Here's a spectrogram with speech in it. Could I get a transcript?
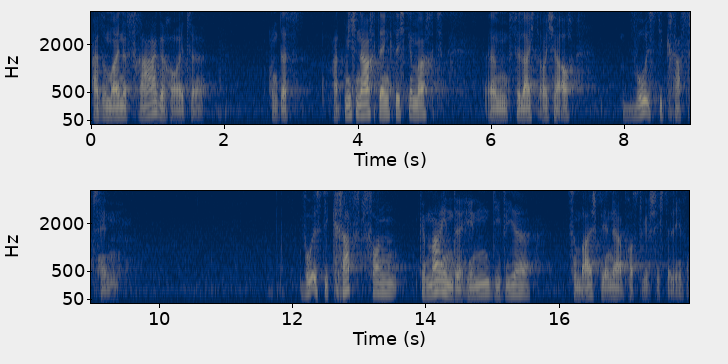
Also meine Frage heute, und das hat mich nachdenklich gemacht, ähm, vielleicht euch ja auch, wo ist die Kraft hin? Wo ist die Kraft von Gemeinde hin, die wir zum Beispiel in der Apostelgeschichte lesen?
